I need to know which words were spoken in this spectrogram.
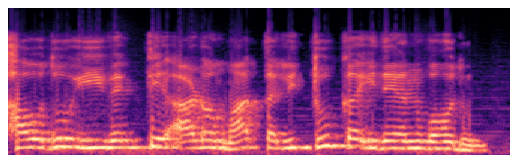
ಹೌದು, ಈ ವ್ಯಕ್ತಿ ಆಡೋ ಮಾತಲ್ಲಿ ತೂಕ ಇದೆ ಅನ್ನಬಹುದು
